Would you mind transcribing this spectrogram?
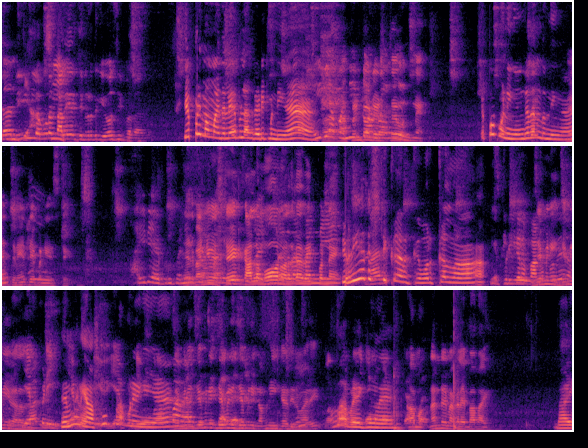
பேரும் நீங்கள கூட தலையை திட்டுறதுக்கு யோசிப்பதா? எப்படி மாமா இந்த லேபிள் ரெடி பண்ணீங்க? ஐடியா பிரிண்ட் அவுட் பண்ணிருக்கேன் எடுத்து பாரு. ஒட்டினேன் எப்போ போனீங்க? இங்க தான் இருந்தீங்க? நேற்று நேற்றே பண்ணி வச்சுட்டேன் ஐடியா எப்படி நேற்று பண்ணி பண்ணி வச்சுட்டு காலைல மோகன் வரதுக்காக வெயிட் பண்ணேன். ரியலிஸ்டிக்கா இருக்கு எல்லாம் எப்படி? ஜெமினி ஜெமினி வேலை தான். எப்படி? ஜெமினி சூப்பரா பண்ணிருக்கீங்க. Gemini Gemini Gemini Gemini company அப்படிங்கிற மாதிரி. நல்லா பண்ணிருக்கீங்களே. ஆமா நன்றி மக்களே பாய் பாய்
